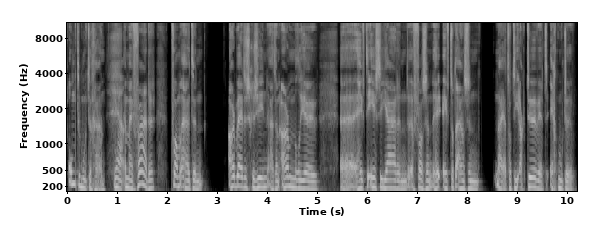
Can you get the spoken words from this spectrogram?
om te moeten gaan. Ja. En mijn vader kwam uit een arbeidersgezin, uit een arm milieu. eh, heeft de eerste jaren van zijn. heeft tot aan zijn. Nou ja, tot hij acteur werd, echt moeten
